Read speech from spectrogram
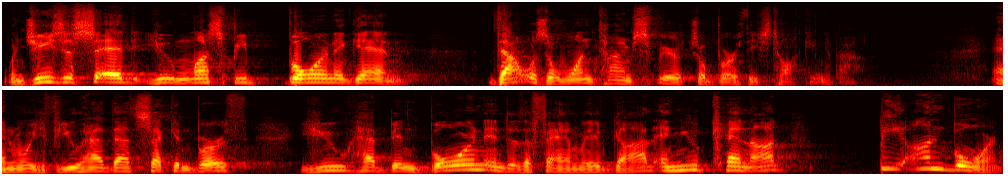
When Jesus said, You must be born again, that was a one time spiritual birth he's talking about. And if you had that second birth, you have been born into the family of God and you cannot be unborn.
